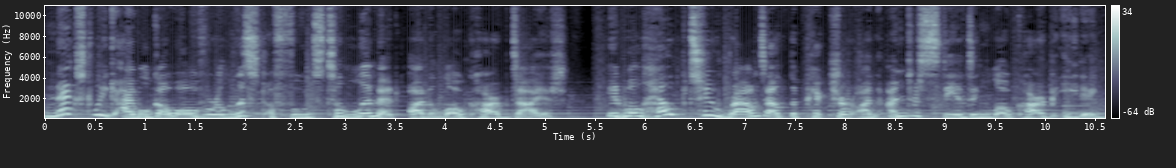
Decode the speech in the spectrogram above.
Next week, I will go over a list of foods to limit on a low carb diet. It will help to round out the picture on understanding low carb eating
